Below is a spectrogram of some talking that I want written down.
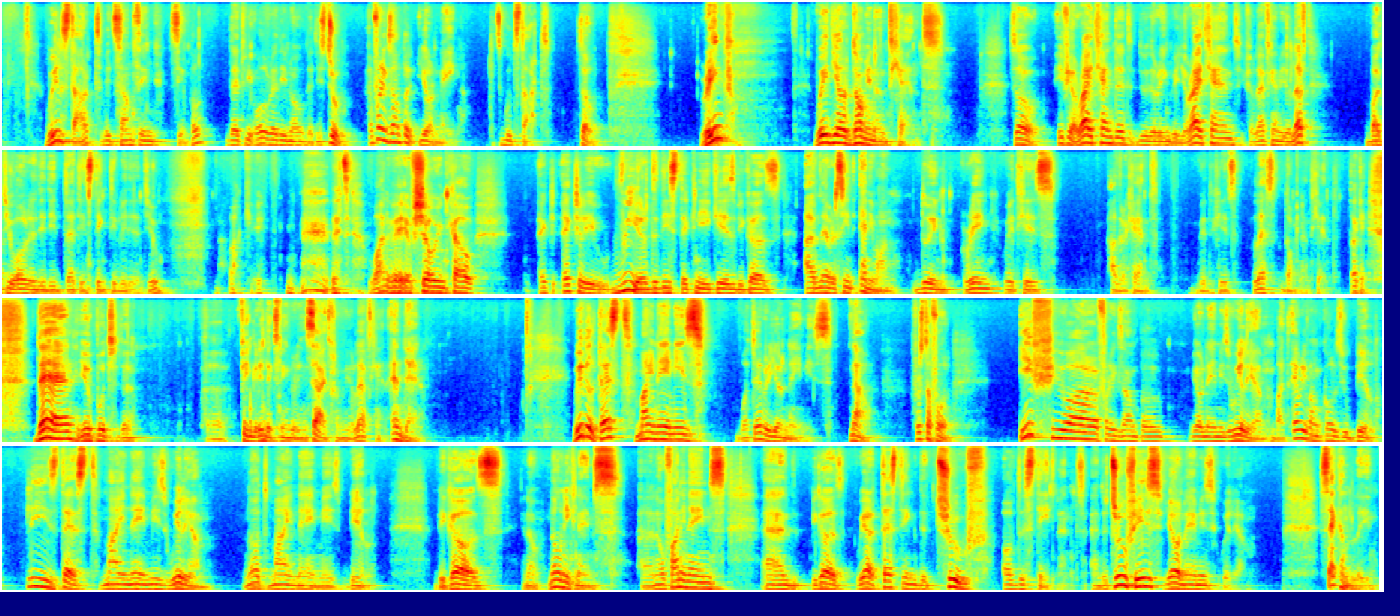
we'll start with something simple that we already know that is true. And for example, your name. That's a good start. So, ring with your dominant hand. So, if you're right-handed, do the ring with your right hand. If you're left-handed, with your left. But you already did that instinctively, didn't you? Okay, that's one way of showing how actually weird this technique is because I've never seen anyone doing ring with his other hand, with his less dominant hand. Okay, then you put the uh, finger, index finger inside from your left hand, and then we will test my name is whatever your name is. Now, first of all, if you are, for example, your name is William, but everyone calls you Bill, please test my name is William, not my name is Bill. Because, you know, no nicknames, uh, no funny names, and because we are testing the truth of the statement. And the truth is, your name is William. Secondly,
